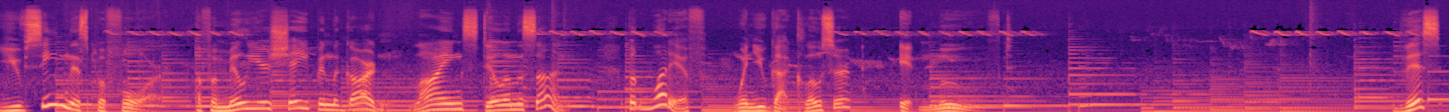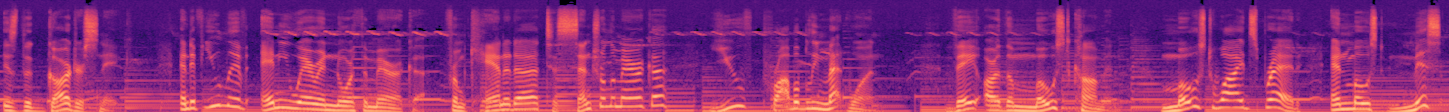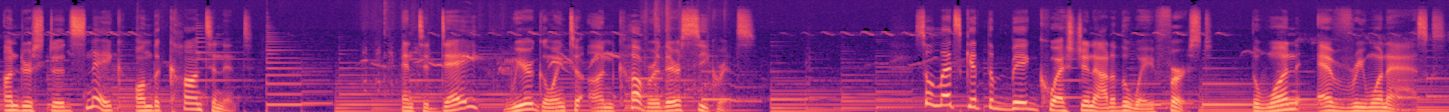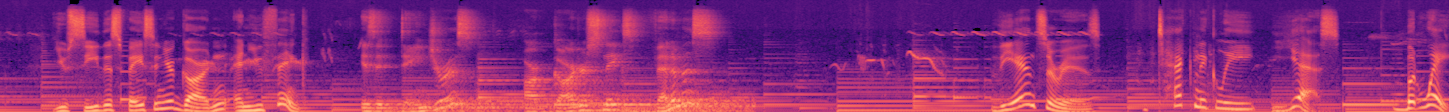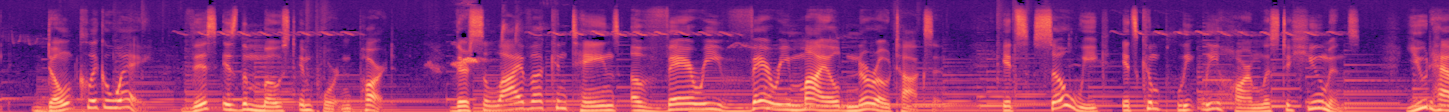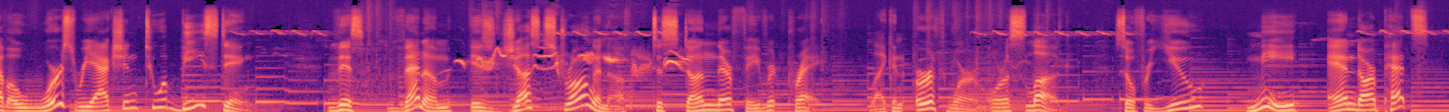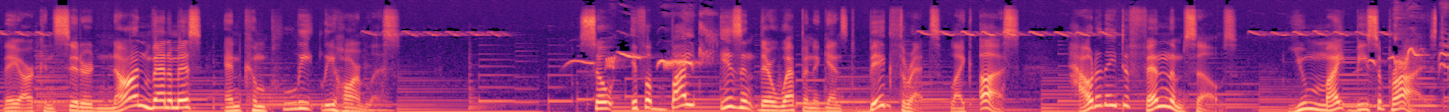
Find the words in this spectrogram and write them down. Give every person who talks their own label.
Speaker 1: You've seen this before, a familiar shape in the garden, lying still in the sun. But what if, when you got closer, it moved? This is the garter snake. And if you live anywhere in North America, from Canada to Central America, you've probably met one. They are the most common, most widespread, and most misunderstood snake on the continent. And today, we're going to uncover their secrets. So let's get the big question out of the way first, the one everyone asks. You see this face in your garden and you think, is it dangerous? Are garter snakes venomous? The answer is, technically, yes. But wait, don't click away. This is the most important part. Their saliva contains a very, very mild neurotoxin. It's so weak, it's completely harmless to humans. You'd have a worse reaction to a bee sting. This venom is just strong enough to stun their favorite prey, like an earthworm or a slug. So for you, me, and our pets, they are considered non-venomous and completely harmless. So if a bite isn't their weapon against big threats like us, how do they defend themselves? You might be surprised.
